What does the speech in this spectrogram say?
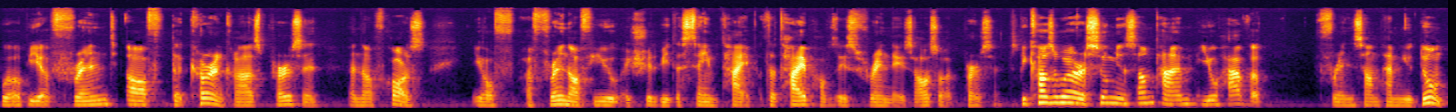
will be a friend of the current class person and of course your a friend of you it should be the same type. The type of this friend is also a person. Because we're assuming sometime you have a friend sometime you don't.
